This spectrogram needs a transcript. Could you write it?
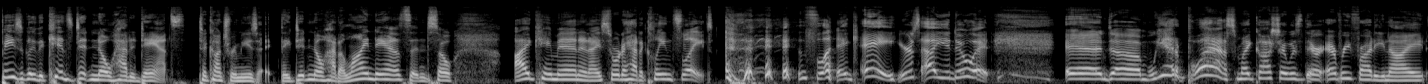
basically the kids didn't know how to dance to country music, they didn't know how to line dance. And so I came in and I sort of had a clean slate. it's like, hey, here's how you do it. And um, we had a blast. My gosh, I was there every Friday night.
